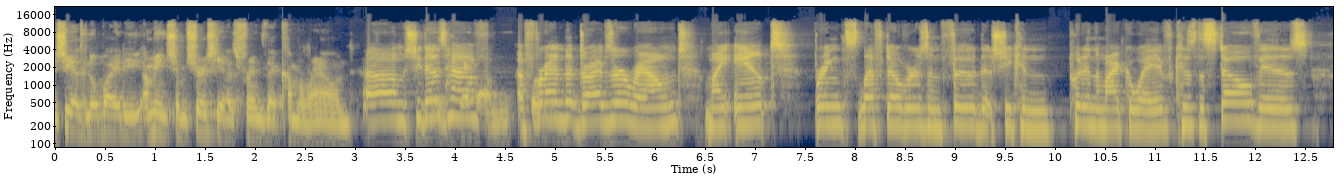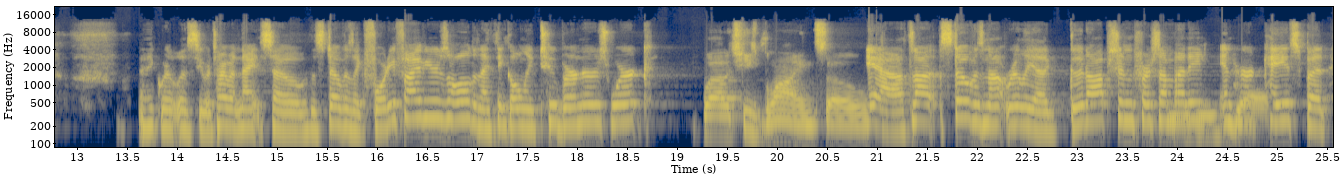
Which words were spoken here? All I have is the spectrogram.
she has nobody. I mean, I'm sure she has friends that come around. Um, she does have a friend that drives her around. My aunt brings leftovers and food that she can put in the microwave because the stove is. I think we're let's see, we're talking about night. So the stove is like 45 years old, and I think only two burners work. Well, she's blind, so yeah, it's not stove is not really a good option for somebody mm-hmm, in her yeah. case. But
